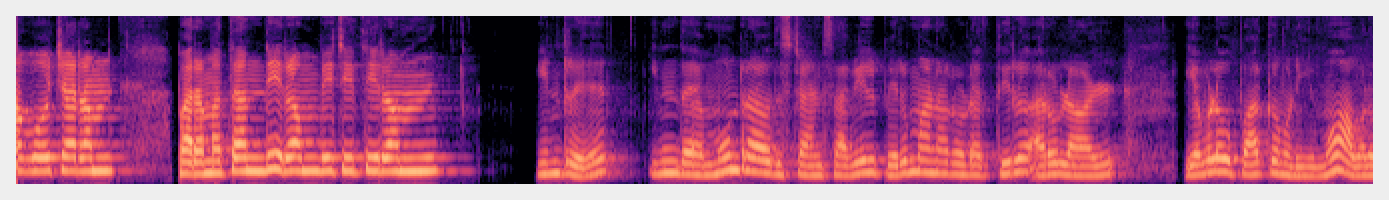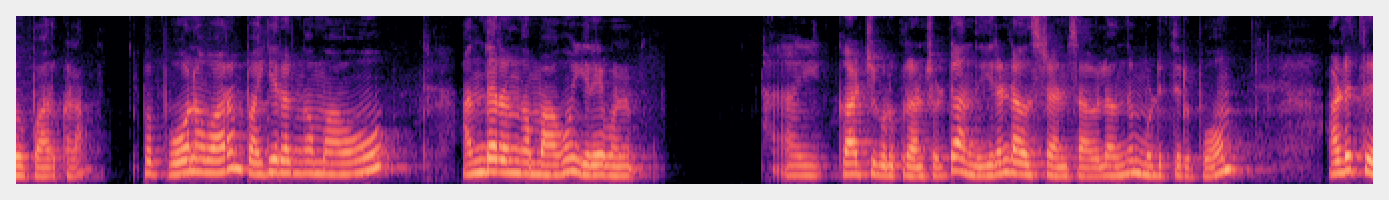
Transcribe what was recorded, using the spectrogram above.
அகோச்சரம் பரமதந்திரம் விசித்திரம். இன்று இந்த மூன்றாவது ஸ்டான்ஸாவில் பெருமானரோட திரு அருளால் எவ்வளவு பார்க்க முடியுமோ அவ்வளவு பார்க்கலாம். இப்போ போன வாரம் பகிரங்கமாகவும் அந்தரங்கமாகவும் இறைவன் காட்சி கொடுக்குறான்னு சொல்லிட்டு அந்த இரண்டாவது ஸ்டான்ஸாவில் வந்து முடித்திருப்போம். அடுத்து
